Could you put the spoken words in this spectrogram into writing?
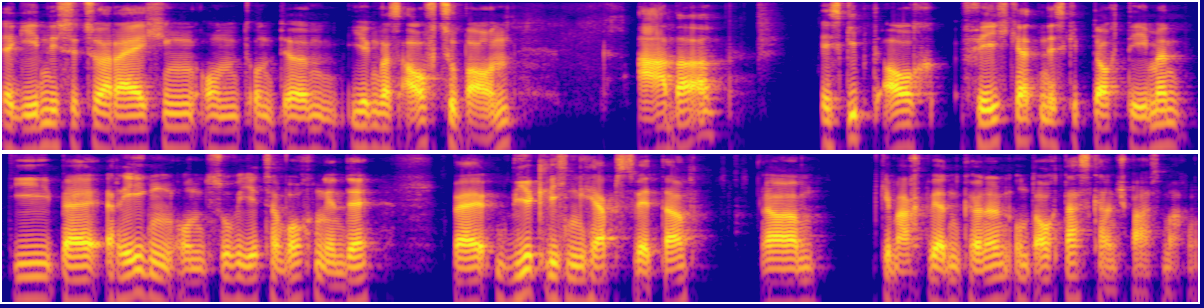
Ergebnisse zu erreichen und, und ähm, irgendwas aufzubauen. Aber es gibt auch Fähigkeiten, es gibt auch Themen, die bei Regen und so wie jetzt am Wochenende bei wirklichem Herbstwetter ähm, gemacht werden können und auch das kann Spaß machen.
